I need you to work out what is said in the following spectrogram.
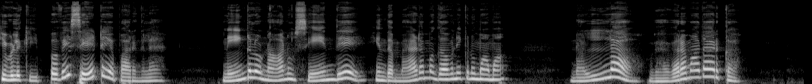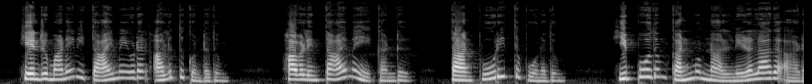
இவளுக்கு இப்போவே சேட்டையை பாருங்களேன். நீங்களும் நானும் சேர்ந்தே இந்த மேடமை கவனிக்கணுமாமா நல்லா விவரமாக தான் இருக்கா. என்று மனைவி தாய்மையுடன் அழுத்து கொண்டதும் அவளின் தாய்மையைக் கண்டு தான் பூரித்து போனதும் இப்போதும் கண்முன்னால் நிழலாக ஆட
